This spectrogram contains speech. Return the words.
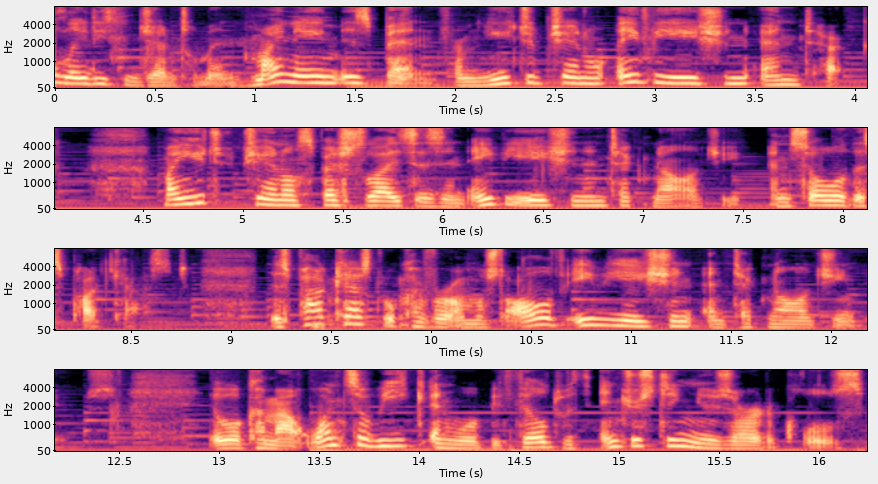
ladies and gentlemen. My name is Ben from the YouTube channel Aviation and Tech. My YouTube channel specializes in aviation and technology, and so will this podcast. This podcast will cover almost all of aviation and technology news. It will come out once a week and will be filled with interesting news articles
